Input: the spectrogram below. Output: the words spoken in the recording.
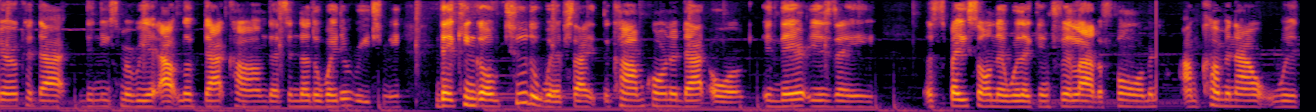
Erica.Denise Marie at Outlook.com. That's another way to reach me. They can go to the website, thecalmcorner.org, and there is a, a space on there where they can fill out a form. And I'm coming out with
